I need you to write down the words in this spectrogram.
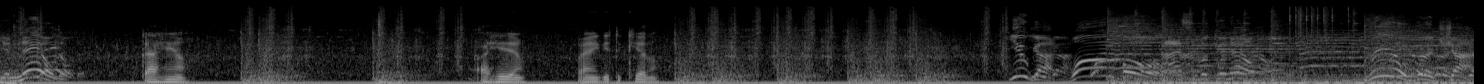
You nailed him. Got him. I hit him, but I ain't get to kill him. You got one bull. Nice looking elk. Real good shot.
